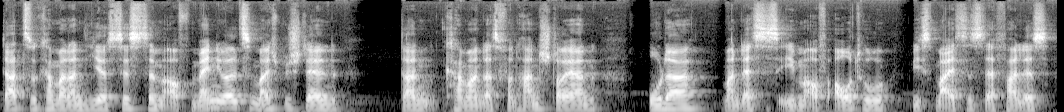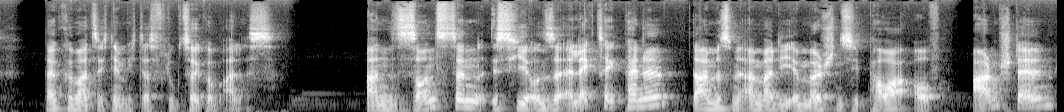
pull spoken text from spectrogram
Dazu kann man dann hier System auf Manual zum Beispiel stellen. Dann kann man das von Hand steuern. Oder man lässt es eben auf Auto, wie es meistens der Fall ist. Dann kümmert sich nämlich das Flugzeug um alles. Ansonsten ist hier unser Electric Panel. Da müssen wir einmal die Emergency Power auf Arm stellen.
